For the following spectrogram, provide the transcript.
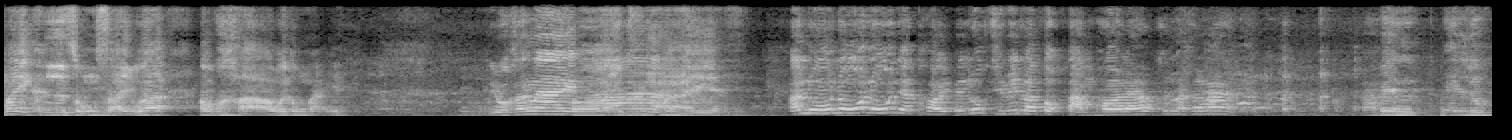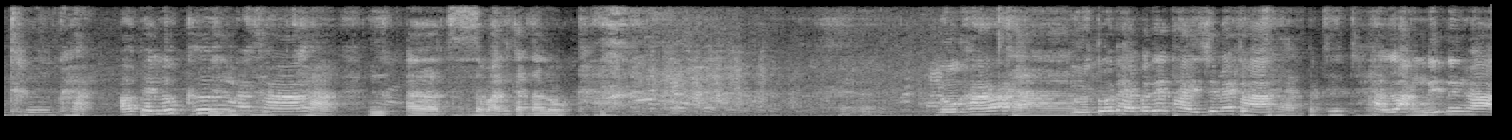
ไม่คือสงสัยว่าเอาขาไว้ตรงไหนอยู่ข้างในอ๋ออยู่ข้างในอะหนูหนูหนูอย่าถอยไปลูกชีวิตเราตกต่ำพอแล้วขึ้นมาข้างหน้าเป็นเป็นลูกครึ่งค่ะเอาเป็นลูกครึ่งเป็นลูกนะครึ่งคะค่ะเอ่อสวรรค์กันนรกค่ะ หนูคะค่ะ หนูตัวแทนประเทศไทยใช่ไหมตัวคะแทนประเทศไทยหันหลังนิดนึงค่ะ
